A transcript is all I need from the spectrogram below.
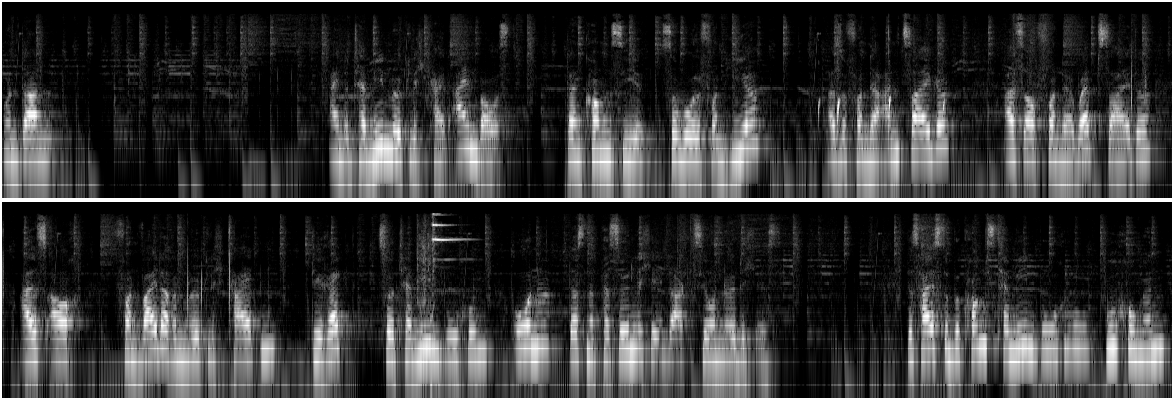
und dann eine Terminmöglichkeit einbaust, dann kommen sie sowohl von hier, also von der Anzeige, als auch von der Webseite, als auch von weiteren Möglichkeiten direkt zur Terminbuchung, ohne dass eine persönliche Interaktion nötig ist. Das heißt, du bekommst Terminbuchungen,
